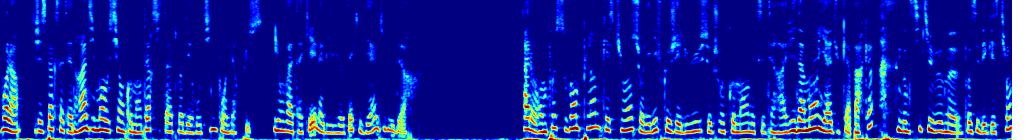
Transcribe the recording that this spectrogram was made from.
Voilà, j'espère que ça t'aidera. Dis-moi aussi en commentaire si tu as à toi des routines pour lire plus. Et on va attaquer la bibliothèque idéale du leader. Alors, on me pose souvent plein de questions sur les livres que j'ai lus, ceux que je recommande, etc. Évidemment, il y a du cas par cas. Donc, si tu veux me poser des questions,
